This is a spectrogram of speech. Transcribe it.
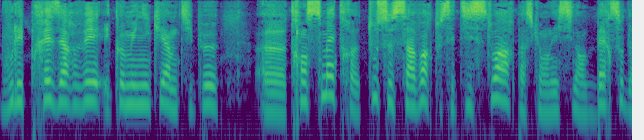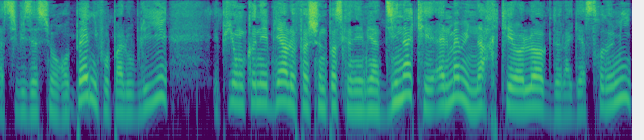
voulez préserver et communiquer un petit peu, euh, transmettre tout ce savoir, toute cette histoire, parce qu'on est ici dans le berceau de la civilisation européenne, il ne faut pas l'oublier. Et puis, on connaît bien le Fashion Post, connaît bien Dina, qui est elle-même une archéologue de la gastronomie,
